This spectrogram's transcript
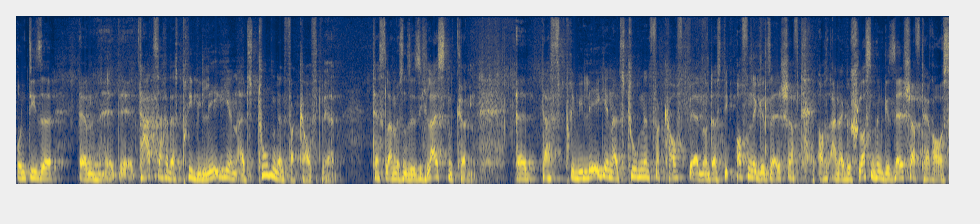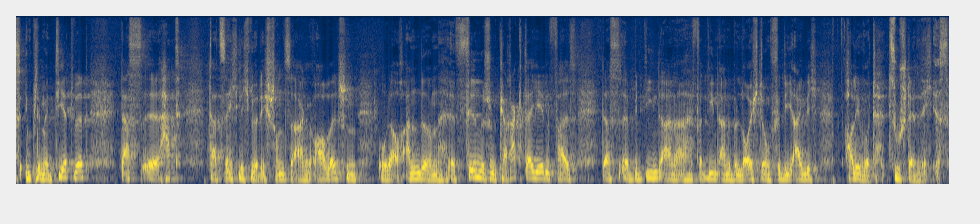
Und diese ähm, Tatsache, dass Privilegien als Tugenden verkauft werden, Tesla müssen sie sich leisten können. Äh, dass Privilegien als Tugenden verkauft werden und dass die offene Gesellschaft aus einer geschlossenen Gesellschaft heraus implementiert wird, das äh, hat tatsächlich, würde ich schon sagen, Orwellschen oder auch anderen äh, filmischen Charakter jedenfalls. Das bedient eine, verdient eine Beleuchtung, für die eigentlich Hollywood zuständig ist.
